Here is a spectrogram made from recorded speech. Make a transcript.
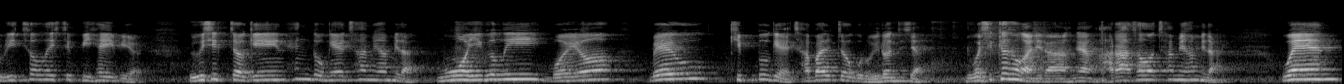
ritualistic behavior 의식적인 행동에 참여합니다. more eagerly 뭐예요? 매우 기쁘게 자발적으로 이런 뜻이야. 누가 시켜서가 아니라 그냥 알아서 참여합니다. When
